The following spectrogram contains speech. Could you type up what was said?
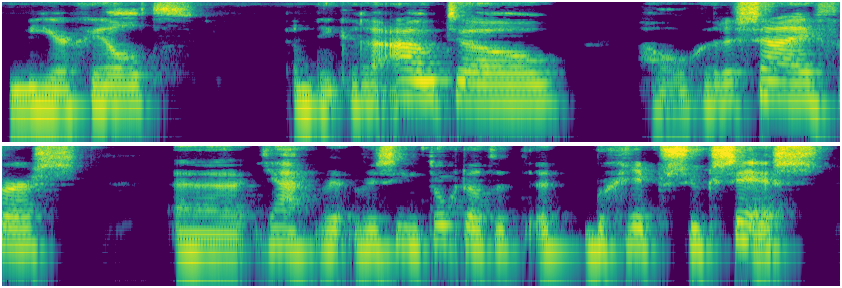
Meer geld, een dikkere auto, hogere cijfers. Uh, ja, we, we, zien toch dat het, het begrip succes,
